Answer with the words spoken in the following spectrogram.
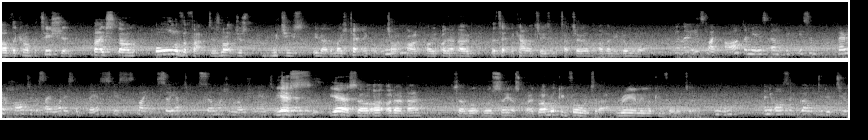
of the competition based on all of the factors, not just which is you know the most technical, which I, I, I, I don't know the technicalities of a tattoo. I've, I've only done one. Like art. I mean, it's um, it's very hard to decide what is the best. It's like so you have to put so much emotion into it. Yes, and it's- yeah. So I, I don't know. So we'll, we'll see, I suppose. But I'm looking forward to that. Really looking forward to it. Mhm. And you also go to do two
